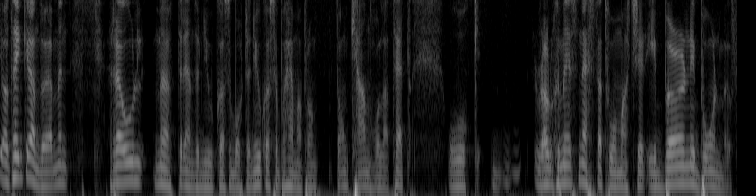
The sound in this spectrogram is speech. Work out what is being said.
jag tänker ändå, ja, men Raul möter ändå Newcastle borta. Newcastle på hemmaplan, de kan hålla tätt. Och Raul Jiménez nästa två matcher är Burnley, Bournemouth.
